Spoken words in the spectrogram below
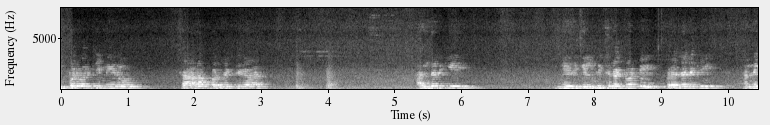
ఇప్పటివరకు మీరు చాలా పర్ఫెక్ట్గా అందరికీ మీరు గెలిపించినటువంటి ప్రజలకి అన్ని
